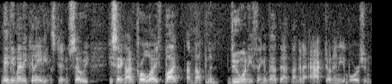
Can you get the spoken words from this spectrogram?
maybe many Canadians didn't. So he, he's saying, "I'm pro-life, but I'm not going to do anything about that. Not going to act on any abortion."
